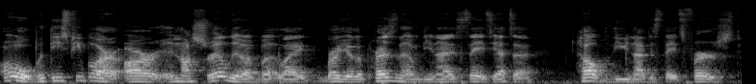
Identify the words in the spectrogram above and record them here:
oh, but these people are are in Australia, but like, bro, you're the president of the United States. You have to help the United States first,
